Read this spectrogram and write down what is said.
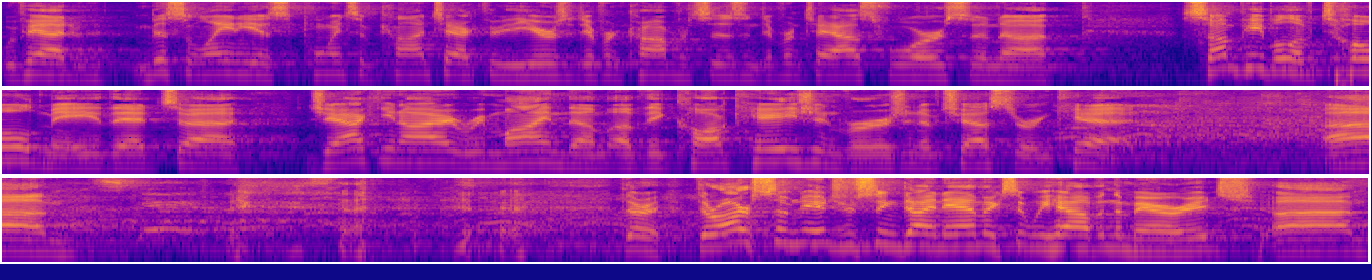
we've had miscellaneous points of contact through the years at different conferences and different task force. And uh, some people have told me that uh, Jackie and I remind them of the Caucasian version of Chester and Kit. Um, there, there are some interesting dynamics that we have in the marriage. Um,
